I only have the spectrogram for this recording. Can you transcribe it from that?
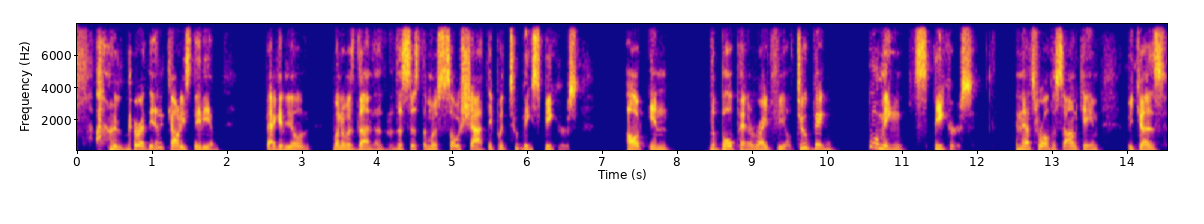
I remember at the end of county stadium back in the old when it was done, the, the system was so shot they put two big speakers out in the bullpen at right field, two big booming speakers. And that's where all the sound came because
